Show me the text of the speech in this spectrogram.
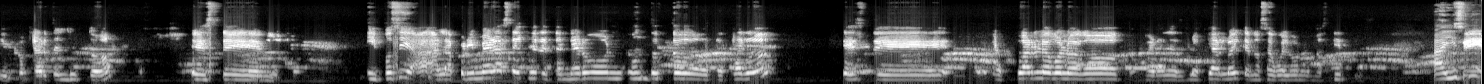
y bloquearte el ducto. Este, y pues sí, a, a la primera seña de tener un, un ducto tapado, este, actuar luego, luego para desbloquearlo y que no se vuelva una mastitis. Ay, es que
